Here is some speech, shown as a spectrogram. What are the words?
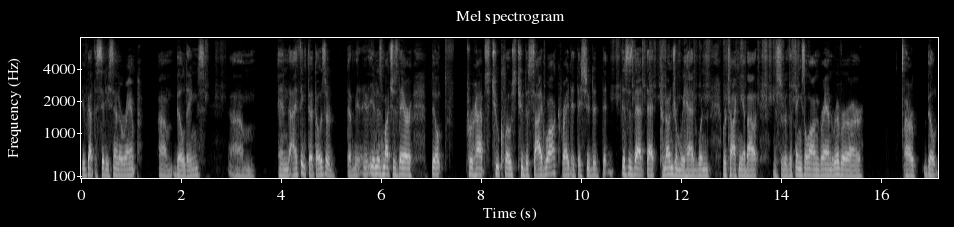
you've got the city center ramp um, buildings. Um, and I think that those are, in as much as they're built perhaps too close to the sidewalk, right? They should. This is that that conundrum we had when we're talking about the, sort of the things along Grand River are are built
